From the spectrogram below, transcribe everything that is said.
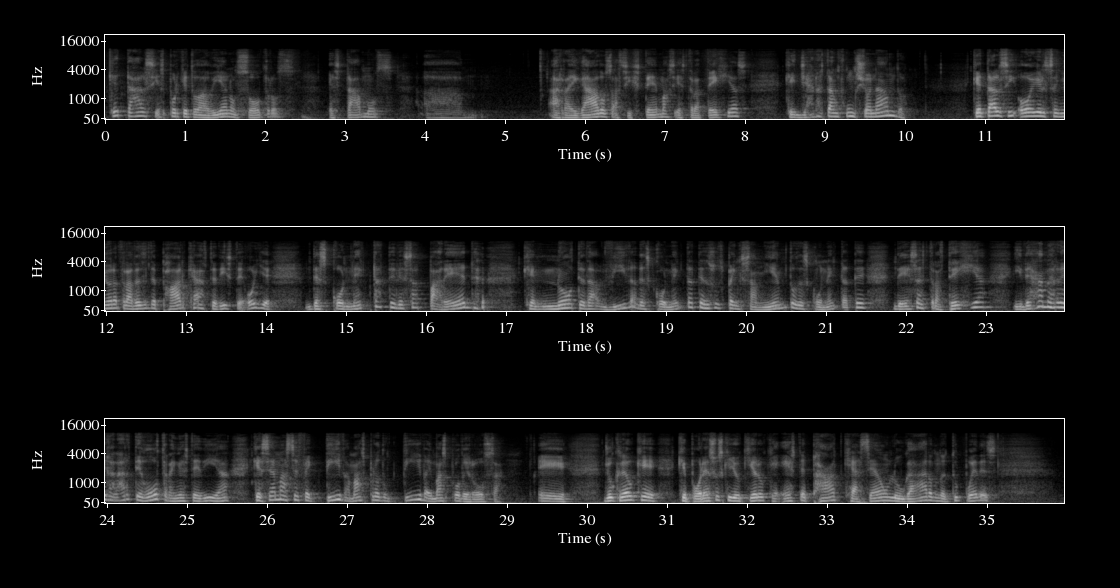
¿Qué tal si es porque todavía nosotros estamos arraigados a sistemas y estrategias que ya no están funcionando. ¿Qué tal si hoy el Señor a través de este podcast te dice, oye, desconéctate de esa pared que no te da vida, desconéctate de esos pensamientos, desconéctate de esa estrategia y déjame regalarte otra en este día que sea más efectiva, más productiva y más poderosa? Eh, yo creo que, que por eso es que yo quiero que este podcast sea un lugar donde tú puedes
